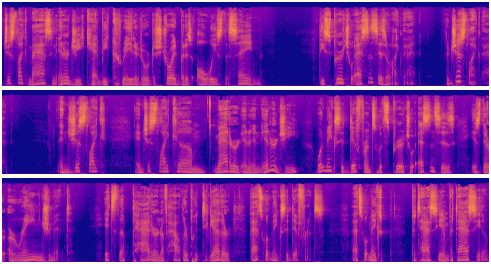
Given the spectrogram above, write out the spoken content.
just like mass and energy can't be created or destroyed, but is always the same these spiritual essences are like that. They're just like that. And just like and just like um, matter and, and energy, what makes a difference with spiritual essences is their arrangement. It's the pattern of how they're put together. That's what makes a difference. That's what makes potassium potassium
